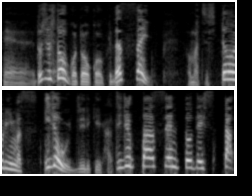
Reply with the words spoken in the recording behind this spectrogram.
えー、どしどしとご投稿ください。お待ちしております。以上、自力80%でした。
